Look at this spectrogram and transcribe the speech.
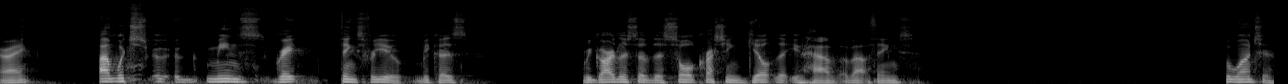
All right? Um, which uh, uh, means great things for you because regardless of the soul crushing guilt that you have about things, who wants you?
